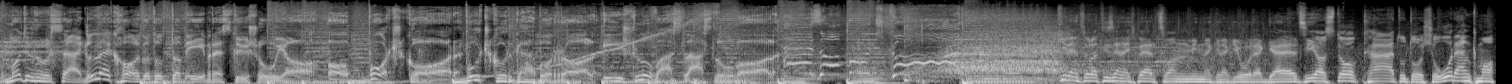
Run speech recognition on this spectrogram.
Ez Magyarország leghallgatottabb ébresztő sója, a Bocskor. Bocskor Gáborral és Lovász Lászlóval. Ez a bocskor! 9 óra 11 perc van, mindenkinek jó reggel. Sziasztok! Hát utolsó óránk ma,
